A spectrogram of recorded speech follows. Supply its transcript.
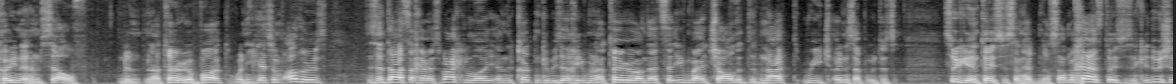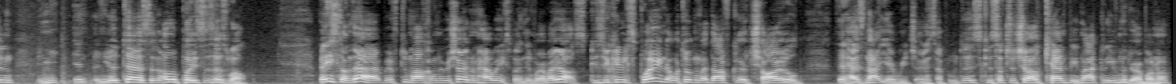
kaina himself but when he gets from others, there's a das acheres makuloi, and the cotton can be zech even minatayra, and that's said even by a child that did not reach onus aputas. Sugi and Tosis and Hedin Samaches, Tosis and Kedushin, in, in, in your and other places as well. Based on that, we have two Malachim and Rishonim, how we explain them whereby us. Because you can explain that we're talking about Dafka, a child that has not yet reached Enes because such a child can't be maked even with Rabbana.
